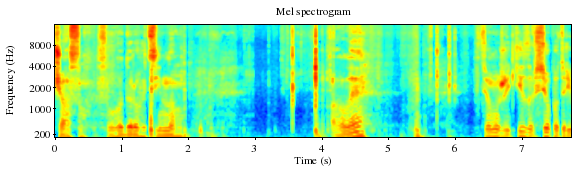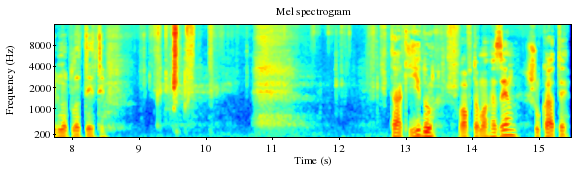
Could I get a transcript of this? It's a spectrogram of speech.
часу свого дорогоцінного. Але в цьому житті за все потрібно платити. Так, їду в автомагазин шукати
